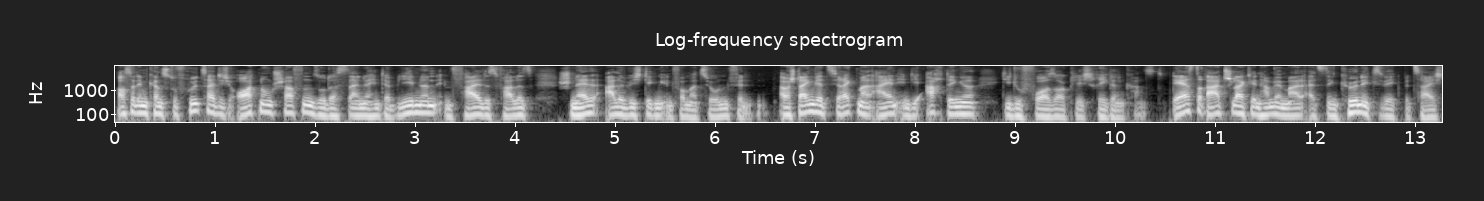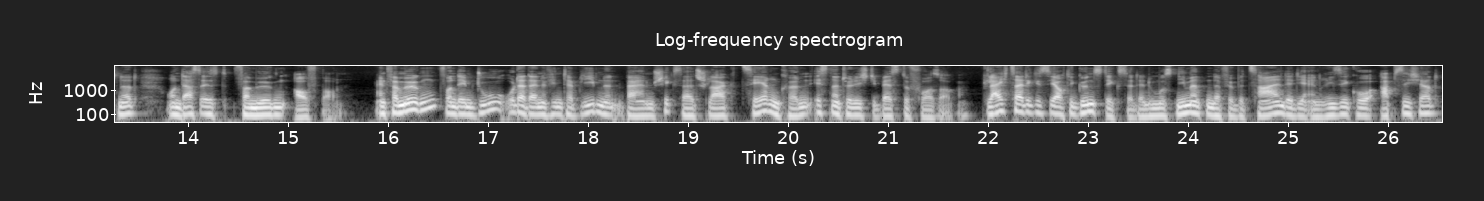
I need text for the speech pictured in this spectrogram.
Außerdem kannst du frühzeitig Ordnung schaffen, sodass deine Hinterbliebenen im Fall des Falles schnell alle wichtigen Informationen finden. Aber steigen wir jetzt direkt mal ein in die acht Dinge, die du vorsorglich regeln kannst. Der erste Ratschlag, den haben wir mal als den Königsweg bezeichnet und das ist Vermögen aufbauen. Ein Vermögen, von dem du oder deine Hinterbliebenen bei einem Schicksalsschlag zehren können, ist natürlich die beste Vorsorge. Gleichzeitig ist sie auch die günstigste, denn du musst niemanden dafür bezahlen, der dir ein Risiko absichert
